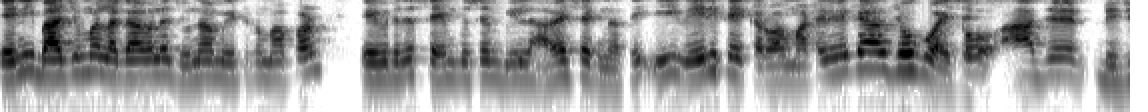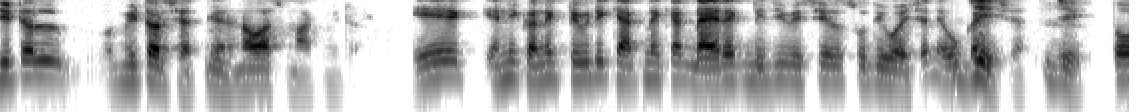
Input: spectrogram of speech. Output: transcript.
એની બાજુમાં લગાવેલા જૂના મીટરમાં પણ એવી રીતે સેમ ટુ સેમ બિલ આવે છે કે નથી એ વેરીફાઈ કરવા માટે જોગવાઈ છે. તો આ જે ડિજિટલ મીટર છે અત્યારે નવા સ્માર્ટ મીટર એ એની કનેક્ટિવિટી ક્યાંક ને ક્યાંક ડાયરેક્ટ ડીજીવીસીએલ સુધી હોય છે ને એવું કઈ છે? જી. તો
